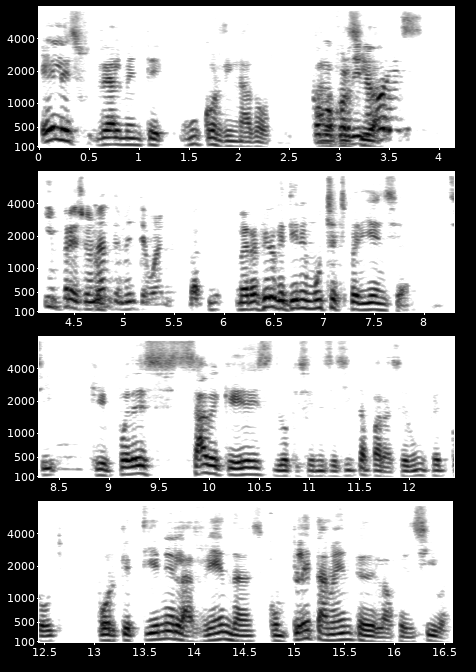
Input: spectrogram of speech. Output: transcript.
Él es realmente un coordinador. Como coordinador es impresionantemente bueno. Me refiero que tiene mucha experiencia, ¿sí? Que puedes, sabe qué es lo que se necesita para ser un head coach, porque tiene las riendas completamente de la ofensiva.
